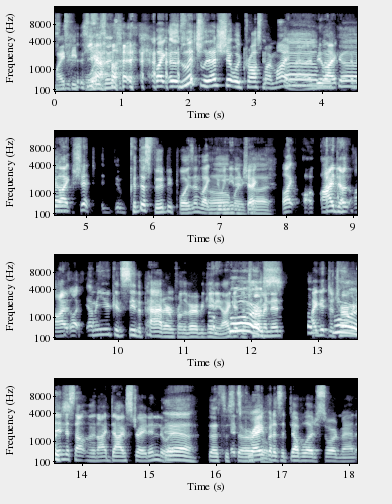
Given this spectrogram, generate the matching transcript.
might be poisoned. Yeah, like uh, literally, that shit would cross my mind, man. I'd Oh be my like, I'd be like, shit, could this food be poisoned? Like, do we Oh need to check? God. Like, uh, I don't, I like, I mean, you can see the pattern from the very beginning. Of I get determined in, course. I get determined into something, and I dive straight into it. Yeah, that's it's hysterical. great, but it's a double edged sword, man.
